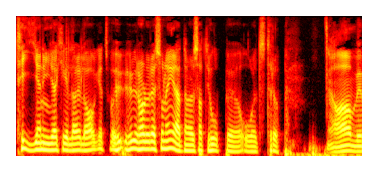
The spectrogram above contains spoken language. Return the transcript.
Tio nya killar i laget. Hur, hur har du resonerat när du satt ihop eh, årets trupp? Ja, vi,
